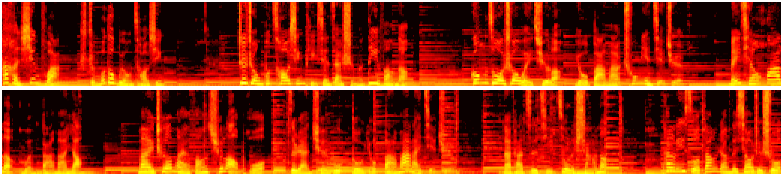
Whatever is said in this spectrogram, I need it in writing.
他很幸福啊。什么都不用操心，这种不操心体现在什么地方呢？工作受委屈了，由爸妈出面解决；没钱花了，问爸妈要；买车买房娶老婆，自然全部都由爸妈来解决。那他自己做了啥呢？他理所当然地笑着说：“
